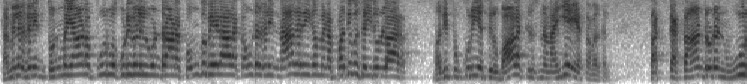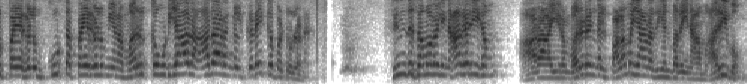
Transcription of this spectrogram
தமிழர்களின் தொன்மையான பூர்வ குடிகளில் ஒன்றான கொங்கு வேளாள கவுண்டர்களின் நாகரிகம் என பதிவு செய்துள்ளார் மதிப்புக்குரிய திரு பாலகிருஷ்ணன் ஐஏஎஸ் அவர்கள். தக்க சான்றுடன் ஊர் பெயர்களும் கூட்ட பெயர்களும் என மறுக்க முடியாத ஆதாரங்கள் கிடைக்கப்பட்டுள்ளன. சிந்து சமவெளி நாகரிகம் ஆறாயிரம் வருடங்கள் பழமையானது என்பதை நாம் அறிவோம்.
